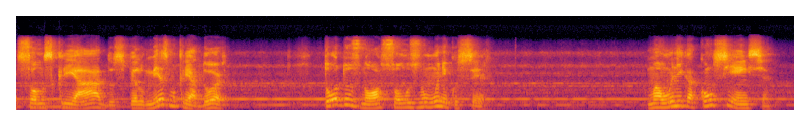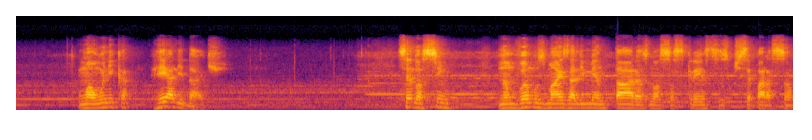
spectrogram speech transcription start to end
somos criados pelo mesmo Criador, todos nós somos um único ser, uma única consciência, uma única realidade. Sendo assim, não vamos mais alimentar as nossas crenças de separação.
